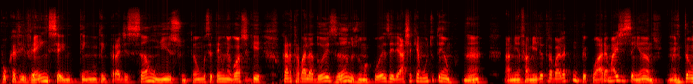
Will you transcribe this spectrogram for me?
pouca vivência e tem, não tem tradição nisso. Então você tem um negócio que o cara trabalha dois anos numa coisa, ele acha que é muito tempo, né? A minha família trabalha com pecuária há mais de 100 anos. Então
